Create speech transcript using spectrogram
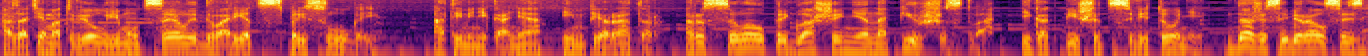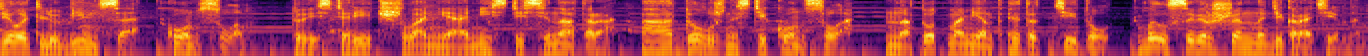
а затем отвел ему целый дворец с прислугой. От имени коня император рассылал приглашение на пиршество и, как пишет Светони, даже собирался сделать любимца консулом – то есть речь шла не о месте сенатора, а о должности консула. На тот момент этот титул был совершенно декоративным.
